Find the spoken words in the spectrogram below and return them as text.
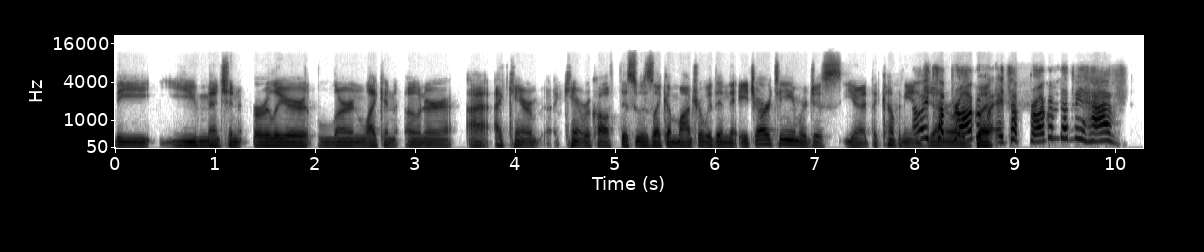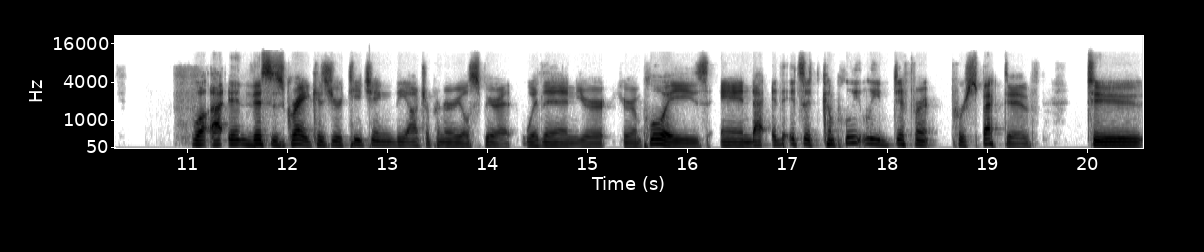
the you mentioned earlier learn like an owner. I, I can't i can't recall if this was like a mantra within the hr team or just you know at the company no, it's general, a program but, it's a program that we have. Well this is great because you're teaching the entrepreneurial spirit within your your employees and that it's a completely different perspective to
